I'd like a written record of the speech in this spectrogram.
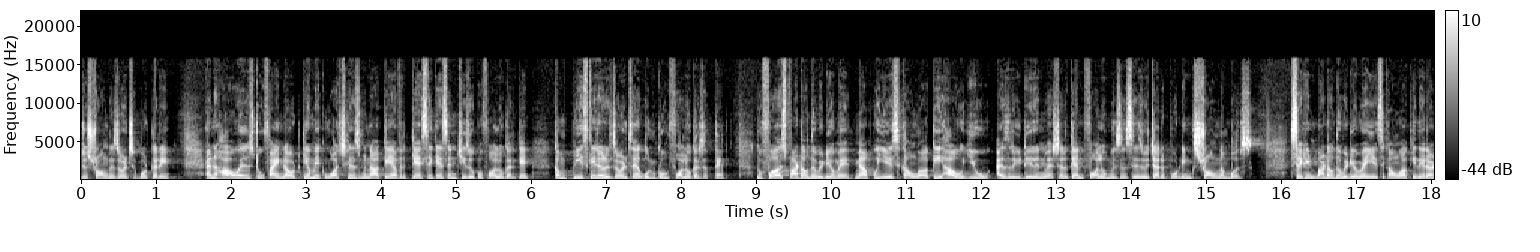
जो स्ट्रॉन्ग रिज़ल्ट रिपोर्ट कर and how as to find out कि हम एक वॉच लिस्ट बना के या फिर कैसे कैसे इन चीज़ों को फॉलो करके कंपनीज़ के जो रिज़ल्ट हैं उनको हम फॉलो कर सकते हैं। तो first part of the video में मैं आपको ये सिखाऊँगा कि how you as retail investor can follow businesses which are reporting strong numbers second part of the video में ये सिखाऊँगा कि there are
